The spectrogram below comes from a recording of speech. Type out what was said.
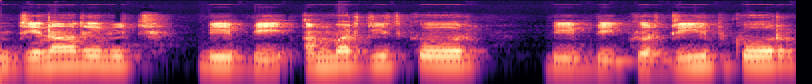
ਜਿਨ੍ਹਾਂ ਦੇ ਵਿੱਚ ਬੀਬੀ ਅਮਰਜੀਤ ਕੌਰ, ਬੀਬੀ ਗੁਰਦੀਪ ਕੌਰ,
